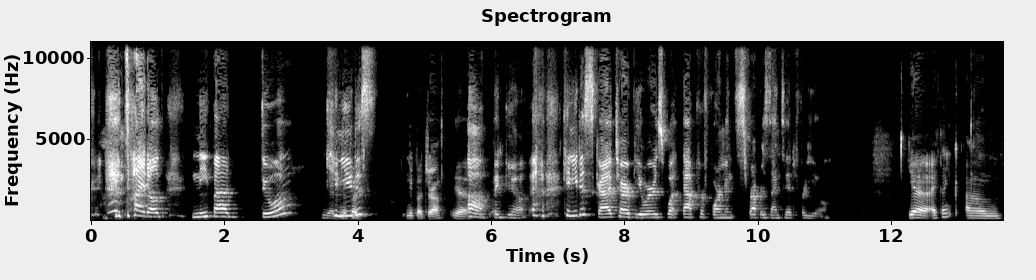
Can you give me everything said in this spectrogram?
titled Nipa Dua? Yeah, Can you just Nipadua, yeah. Oh, thank you. Can you describe to our viewers what that performance represented for you? Yeah, I think um,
